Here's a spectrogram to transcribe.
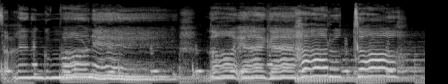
설레는 good morning 너에게 하루 더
